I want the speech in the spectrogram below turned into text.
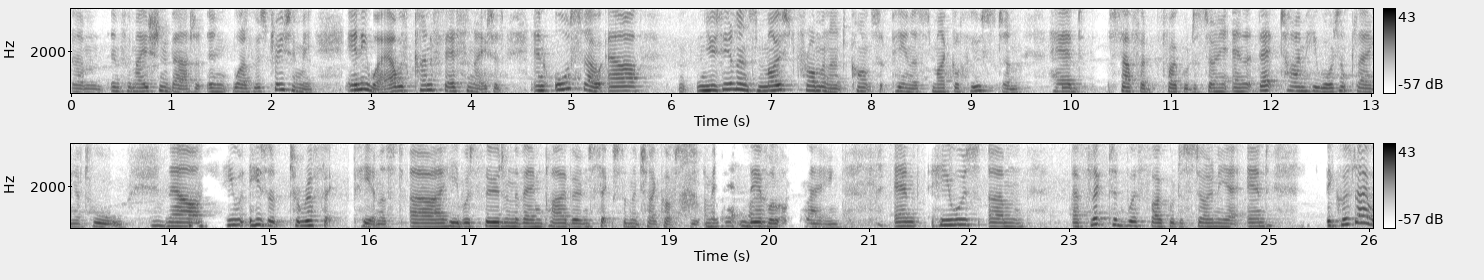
um, information about it in, while he was treating me. Anyway, I was kind of fascinated. And also, our New Zealand's most prominent concert pianist, Michael Houston, had suffered focal dystonia, and at that time he wasn't playing at all. Mm-hmm. Now he, he's a terrific pianist. Uh, he was third in the Van Cliburn, sixth in the Tchaikovsky. I mean that wow. level of playing, and he was um, afflicted with focal dystonia and. Because I,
